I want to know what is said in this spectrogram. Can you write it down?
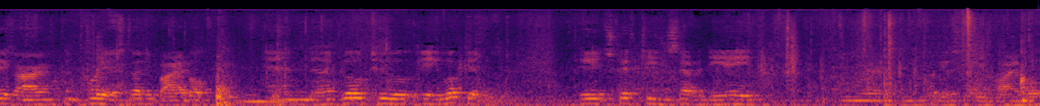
take our Concordia Study Bible and uh, go to a look at page 1578 in your Concordia Study Bible.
